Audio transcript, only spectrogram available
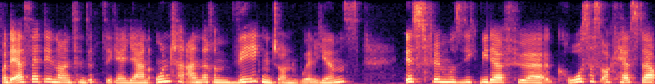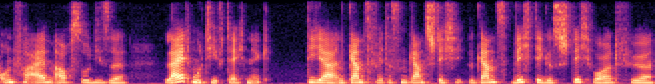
Und erst seit den 1970er Jahren, unter anderem wegen John Williams, ist Filmmusik wieder für großes Orchester und vor allem auch so diese Leitmotivtechnik, die ja ein ganz, das ist ein ganz, stich, ganz wichtiges Stichwort für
